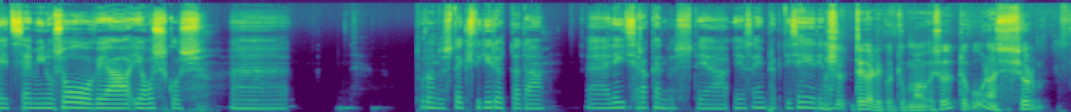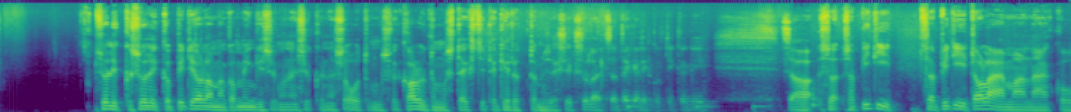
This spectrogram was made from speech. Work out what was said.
et see minu soov ja, ja oskus äh, turundusteksti kirjutada äh, leidis rakendust ja, ja sain praktiseerida no,. tegelikult, kui ma su juttu kuulan, siis sul, sul ikka, sul ikka pidi olema ka mingisugune sihukene soodumus või kaldumus tekstide kirjutamiseks, eks ole, et sa tegelikult ikkagi. sa, sa, sa pidid, sa pidid olema nagu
